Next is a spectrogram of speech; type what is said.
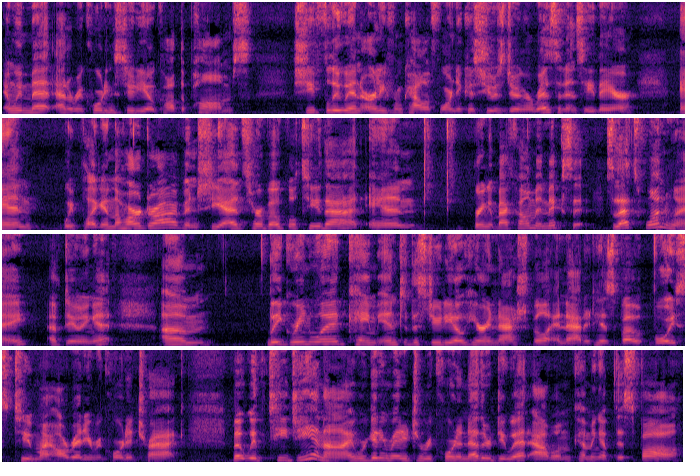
and we met at a recording studio called The Palms. She flew in early from California because she was doing a residency there and we plug in the hard drive and she adds her vocal to that and bring it back home and mix it. So that's one way of doing it. Um, Lee Greenwood came into the studio here in Nashville and added his vo- voice to my already recorded track. But with TG and I, we're getting ready to record another duet album coming up this fall.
